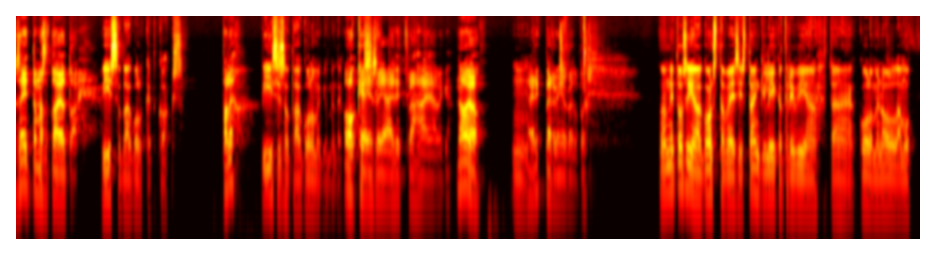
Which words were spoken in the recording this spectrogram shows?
700 jotain. 532. Paljon? 532. Okei, se jäi sitten vähän jälkeen. No joo, mm. Erik Perrin joka tapauksessa. No niin tosiaan Konsta vei siis tämänkin liikatriviaan tänään 3-0, mutta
